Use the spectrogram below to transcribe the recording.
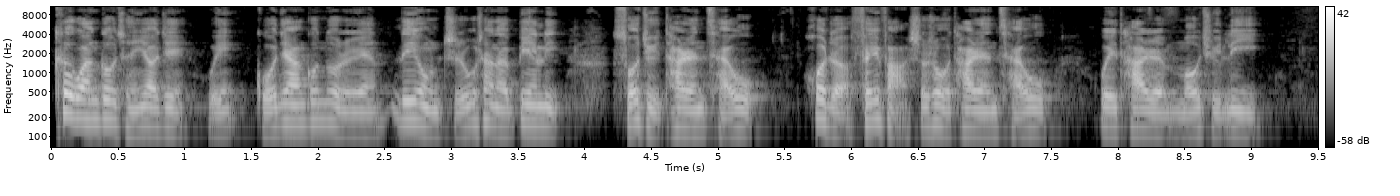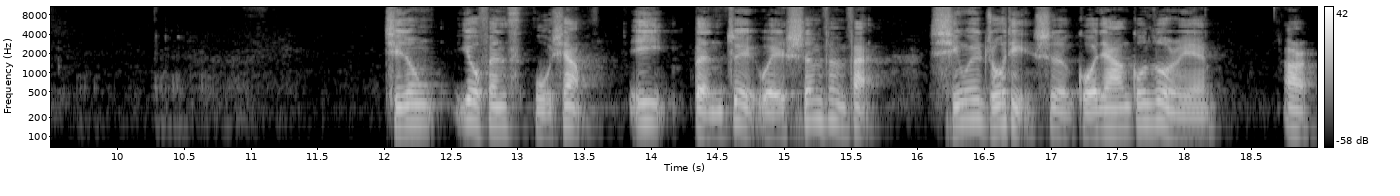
客观构成要件为国家工作人员利用职务上的便利，索取他人财物，或者非法收受他人财物，为他人谋取利益。其中又分五项：一、本罪为身份犯，行为主体是国家工作人员；二、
